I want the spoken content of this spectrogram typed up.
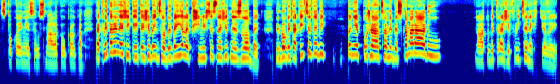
spokojeně se usmála koukalka. Tak mi tady neříkejte, že být zlobivý je lepší, než se snažit nezlobit. Nebo vy taky chcete být úplně pořád sami bez kamarádů? No a to by teda žiflíci nechtěli.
